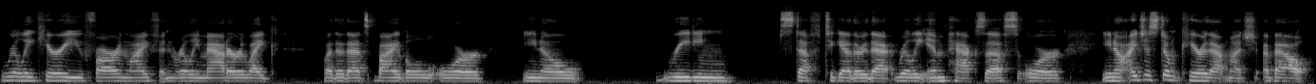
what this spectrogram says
really carry you far in life and really matter like whether that's Bible or, you know, reading stuff together that really impacts us or, you know, I just don't care that much about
